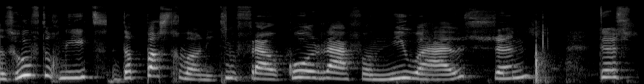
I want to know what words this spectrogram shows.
dat hoeft toch niet? Dat past gewoon niet. Mevrouw Cora van Nieuwenhuizen. Dus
